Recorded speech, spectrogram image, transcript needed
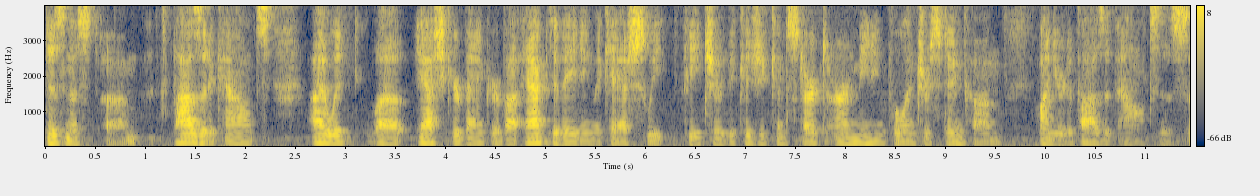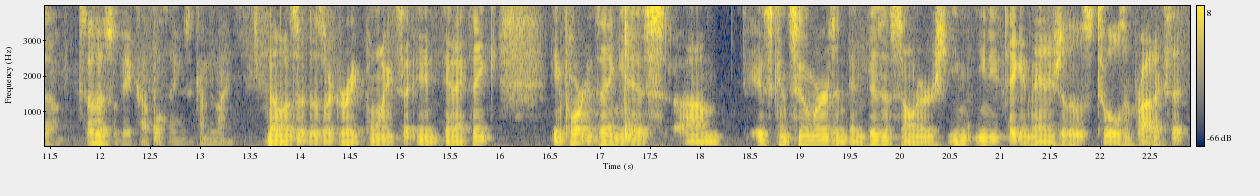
business um, deposit accounts, I would uh, ask your banker about activating the cash sweep feature because you can start to earn meaningful interest income on your deposit balances. So, so those would be a couple things that come to mind. No, those are, those are great points, and, and I think the important thing is um, is consumers and, and business owners. You, you need to take advantage of those tools and products that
